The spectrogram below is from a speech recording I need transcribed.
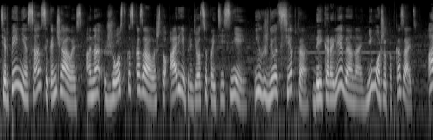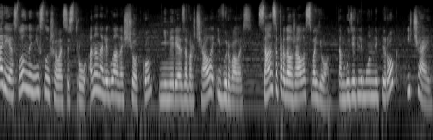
Терпение Сансы кончалось. Она жестко сказала, что Арии придется пойти с ней. Их ждет септа, да и королеве она не может отказать. Ария словно не слышала сестру. Она налегла на щетку, Немерия заворчала и вырвалась. Санса продолжала свое. Там будет лимонный пирог и чай.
